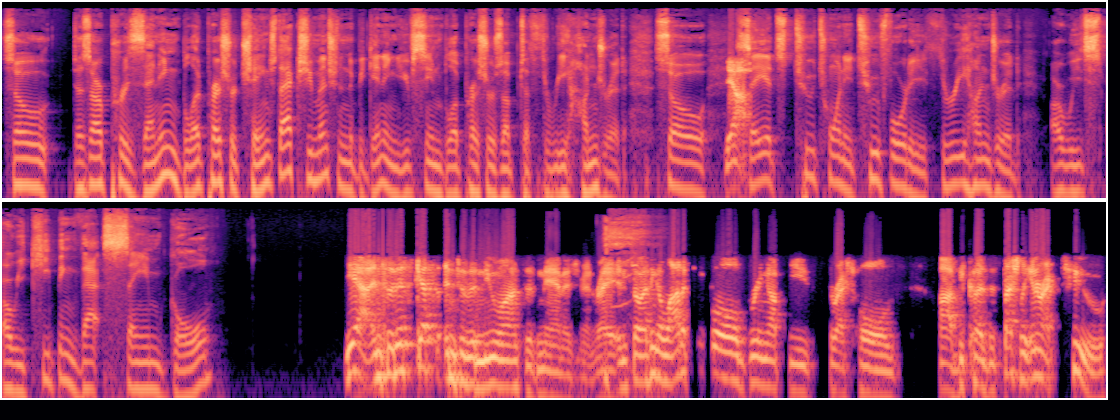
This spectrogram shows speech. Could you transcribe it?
So, does our presenting blood pressure change that? Because you mentioned in the beginning you've seen blood pressures up to 300. So, yeah. say it's 220, 240, 300. Are we are we keeping that same goal? Yeah, and so this gets into the nuance of management, right? And so I think a lot of people bring up these thresholds uh, because, especially Interact 2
